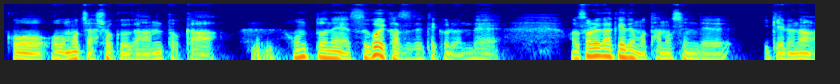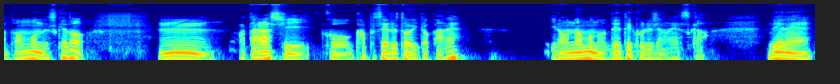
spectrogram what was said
こう、おもちゃ食玩とか、ほんとね、すごい数出てくるんで、それだけでも楽しんでいけるなと思うんですけど、うん、新しい、こう、カプセルトイとかね、いろんなもの出てくるじゃないですか。でね、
